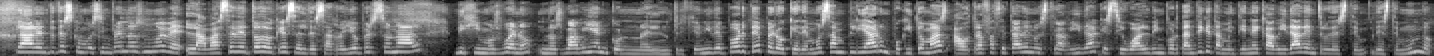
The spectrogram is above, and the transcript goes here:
Claro, entonces como siempre nos mueve la base de todo, que es el desarrollo personal, dijimos, bueno, nos va bien con el nutrición y deporte, pero queremos ampliar un poquito más a otra faceta de nuestra vida que es igual de importante y que también tiene cabida dentro de este, de este mundo.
